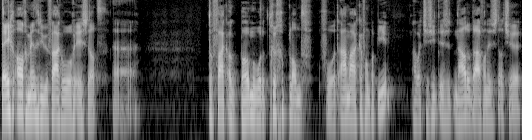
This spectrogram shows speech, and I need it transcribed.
tegenargumenten die we vaak horen is dat eh er vaak ook bomen worden teruggeplant voor het aanmaken van papier. Maar wat je ziet is het nadeel daarvan is dat je, het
